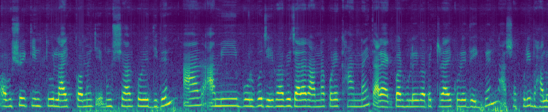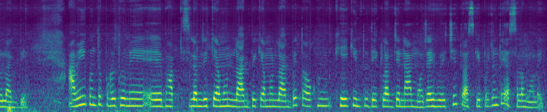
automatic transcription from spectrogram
অবশ্যই কিন্তু লাইক কমেন্ট এবং শেয়ার করে দিবেন। আর আমি বলব, যেভাবে যারা রান্না করে খান নাই, তারা একবার হলো এইভাবে ট্রাই করে দেখবেন, আশা করি ভালো লাগবে। আমি কিন্তু প্রথমে ভাবতেছিলাম যে কেমন লাগবে কেমন লাগবে, তখন খেয়ে কিন্তু দেখলাম যে না, মজাই হয়েছে। তো আজকে পর্যন্ত আসসালামু আলাইকুম।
